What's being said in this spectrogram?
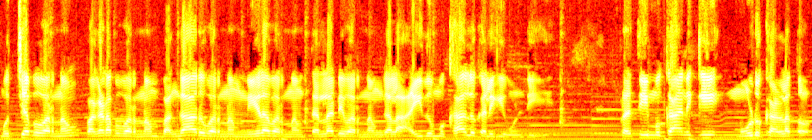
ముత్యపు వర్ణం పగడపు వర్ణం బంగారు వర్ణం నీలవర్ణం తెల్లటి వర్ణం గల ఐదు ముఖాలు కలిగి ఉండి ప్రతి ముఖానికి మూడు కళ్ళతో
